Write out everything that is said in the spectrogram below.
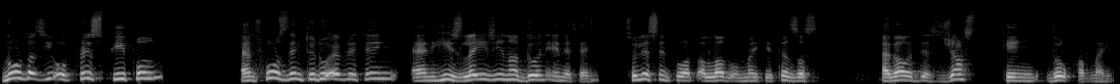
nor does he oppress people and force them to do everything, and he's lazy, not doing anything. So listen to what Allah Almighty tells us about this just King Dhul Qarnayn.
